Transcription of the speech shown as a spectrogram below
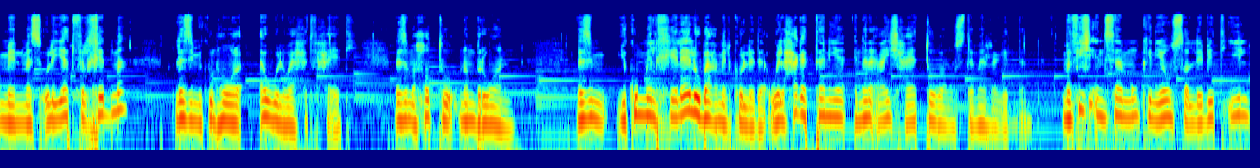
من مسؤوليات في الخدمة لازم يكون هو أول واحد في حياتي. لازم أحطه نمبر 1 لازم يكون من خلاله بعمل كل ده. والحاجة التانية إن أنا أعيش حياة توبة مستمرة جدا. مفيش إنسان ممكن يوصل لبيت إيل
